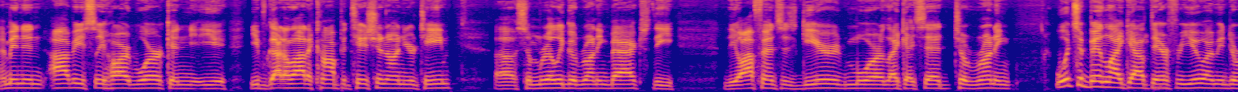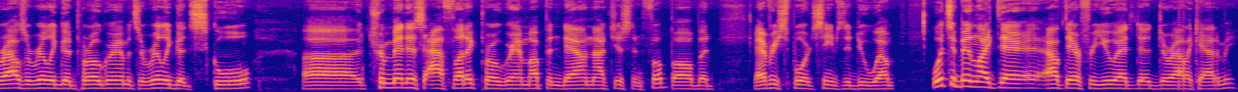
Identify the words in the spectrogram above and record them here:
I mean, and obviously hard work, and you you've got a lot of competition on your team. Uh, some really good running backs. The the offense is geared more, like I said, to running. What's it been like out there for you? I mean, Doral's a really good program. It's a really good school. Uh, tremendous athletic program up and down, not just in football, but every sport seems to do well. What's it been like there out there for you at the Doral Academy?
